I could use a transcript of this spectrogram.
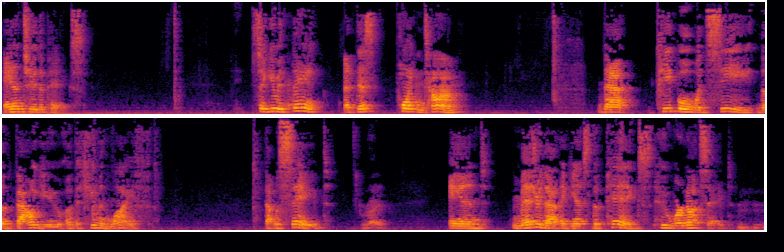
and to the pigs. So you would think at this point in time that people would see the value of the human life that was saved Right. and measure that against the pigs who were not saved. Mm-hmm.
